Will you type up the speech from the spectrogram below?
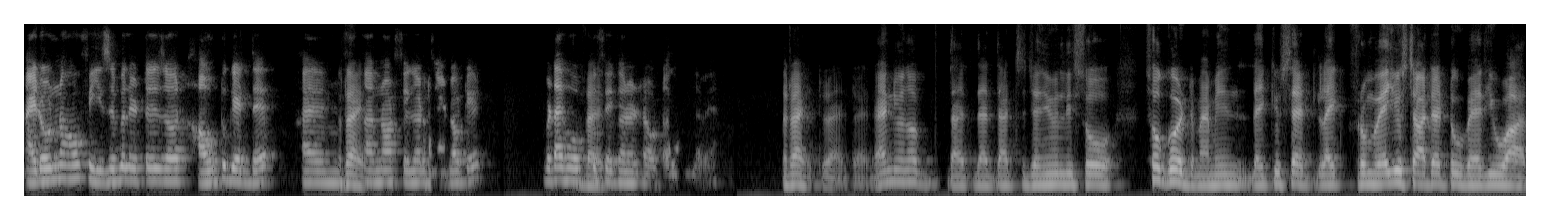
I don't know how feasible it is or how to get there. I'm, Right. I've not figured that out yet, but I hope Right. to figure it out along the way. right right right and you know that that that's genuinely so so good i mean like you said like from where you started to where you are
